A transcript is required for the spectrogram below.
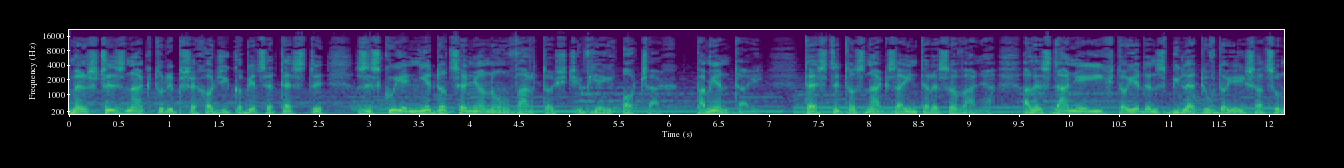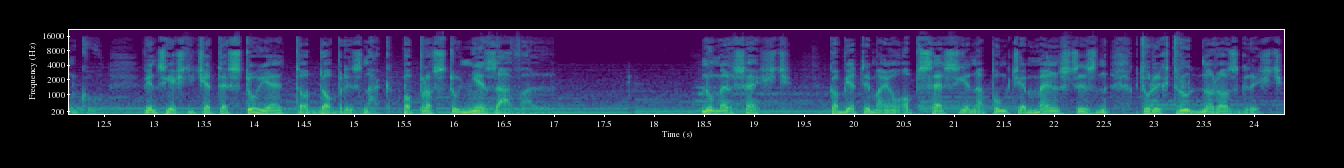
Mężczyzna, który przechodzi kobiece testy, zyskuje niedocenioną wartość w jej oczach. Pamiętaj, testy to znak zainteresowania, ale zdanie ich to jeden z biletów do jej szacunku. Więc jeśli cię testuje, to dobry znak. Po prostu nie zawal. Numer 6. Kobiety mają obsesję na punkcie mężczyzn, których trudno rozgryźć.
